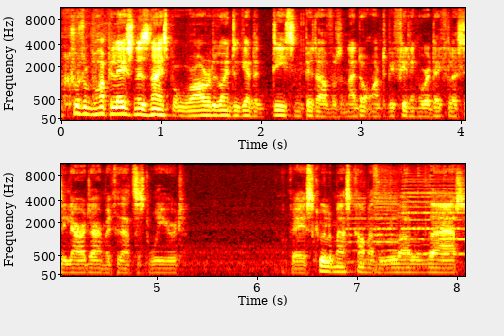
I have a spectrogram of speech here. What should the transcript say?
Recruitable population is nice, but we're already going to get a decent bit of it, and I don't want to be feeling a ridiculously large army because that's just weird. Okay, School of Mass Combat, there's a lot of that.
